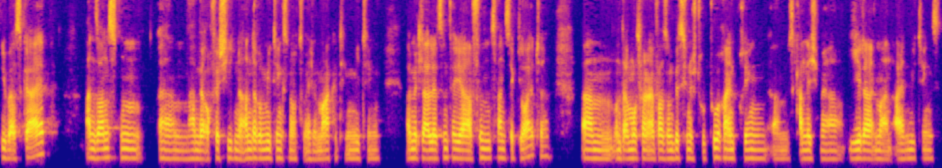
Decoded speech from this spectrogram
über Skype. Ansonsten ähm, haben wir auch verschiedene andere Meetings noch, zum Beispiel Marketing-Meeting, weil mittlerweile sind wir ja 25 Leute ähm, und da muss man einfach so ein bisschen eine Struktur reinbringen. Ähm, es kann nicht mehr jeder immer an allen Meetings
